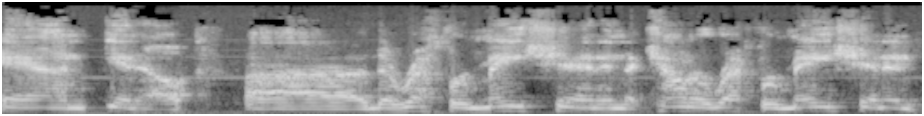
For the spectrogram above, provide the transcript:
and, you know, uh, the Reformation and the Counter Reformation and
